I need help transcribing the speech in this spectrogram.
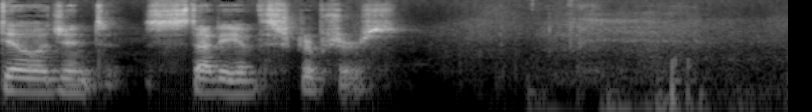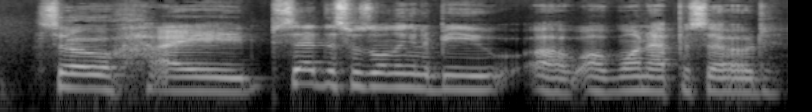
diligent study of the scriptures. So I said this was only going to be a, a, one episode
